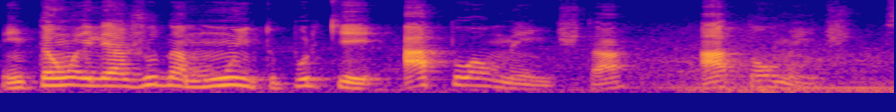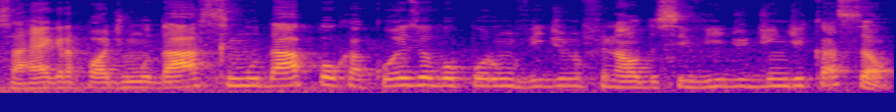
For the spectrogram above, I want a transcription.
Então ele ajuda muito porque atualmente, tá? Atualmente. Essa regra pode mudar. Se mudar pouca coisa, eu vou pôr um vídeo no final desse vídeo de indicação.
